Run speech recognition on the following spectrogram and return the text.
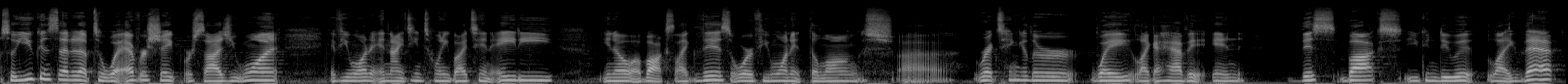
So you can set it up to whatever shape or size you want. If you want it in 1920 by 1080, you know, a box like this, or if you want it the long uh, rectangular way, like I have it in this box, you can do it like that.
